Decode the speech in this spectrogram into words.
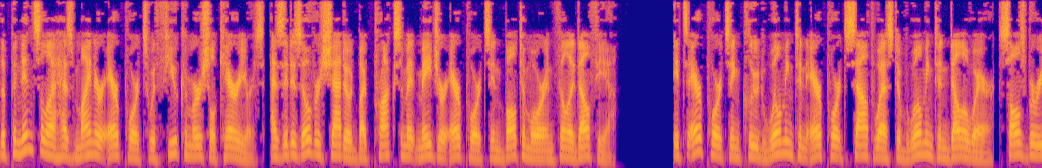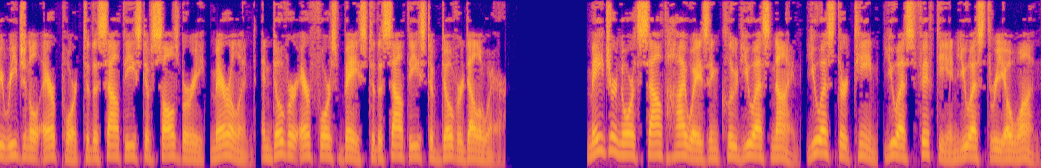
The peninsula has minor airports with few commercial carriers, as it is overshadowed by proximate major airports in Baltimore and Philadelphia. Its airports include Wilmington Airport southwest of Wilmington, Delaware, Salisbury Regional Airport to the southeast of Salisbury, Maryland, and Dover Air Force Base to the southeast of Dover, Delaware. Major north-south highways include US 9, US 13, US 50 and US 301.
